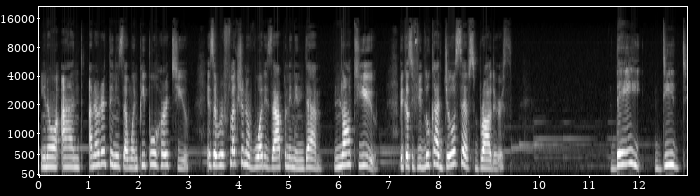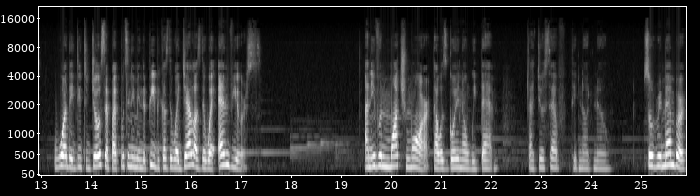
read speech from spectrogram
You know, and another thing is that when people hurt you, it's a reflection of what is happening in them, not you. Because if you look at Joseph's brothers, they did what they did to Joseph by putting him in the pit because they were jealous, they were envious. And even much more that was going on with them that Joseph did not know. So remember,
